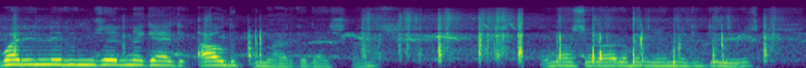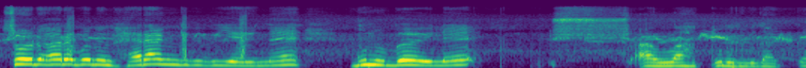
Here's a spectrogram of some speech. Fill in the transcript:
Varillerin üzerine geldik. Aldık bunu arkadaşlar. Ondan sonra arabanın yanına gidiyoruz. Sonra arabanın herhangi bir yerine bunu böyle Şş, Allah durun bir dakika.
